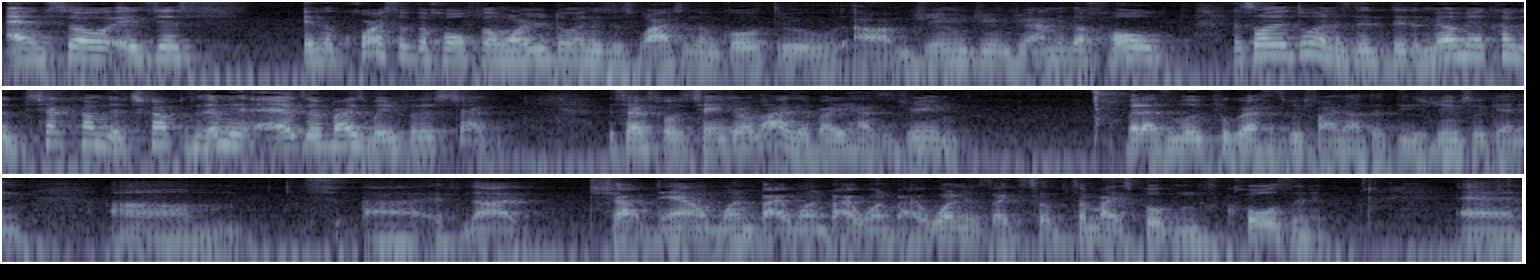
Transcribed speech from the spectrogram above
And so it just in the course of the whole film, all you're doing is just watching them go through um, dream, dream, dream. I mean, the whole that's all they're doing is did, the mailman come, the check come, the check. I mean, as everybody's waiting for this check, the check's supposed to change their lives. Everybody has a dream, but as the movie progresses, we find out that these dreams are getting, um, uh, if not shot down one by one by one by one. It's like some, somebody's poking holes in it and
